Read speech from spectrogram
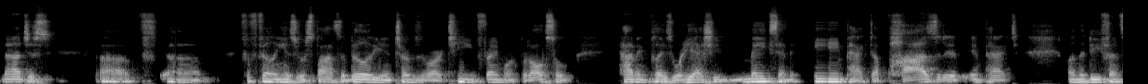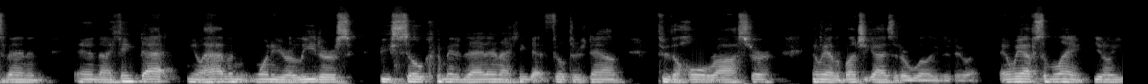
not just uh, um, fulfilling his responsibility in terms of our team framework, but also having plays where he actually makes an impact, a positive impact on the defensive end. And and I think that you know having one of your leaders be so committed to that, and I think that filters down through the whole roster. And we have a bunch of guys that are willing to do it. And we have some length. You know,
